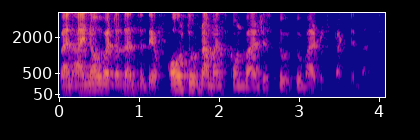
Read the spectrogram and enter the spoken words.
when I know that the density of all tournaments converges to, to their expected density.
